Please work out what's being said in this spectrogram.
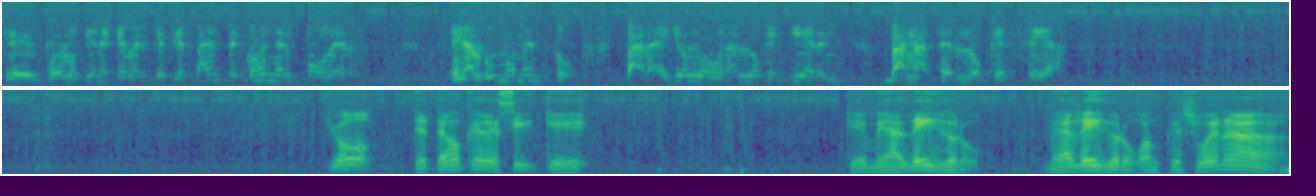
que el pueblo tiene que ver, que si esta gente coge el poder en algún momento, para ellos lograr lo que quieren, van a hacer lo que sea. Yo te tengo que decir que que me alegro, me alegro, aunque suena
